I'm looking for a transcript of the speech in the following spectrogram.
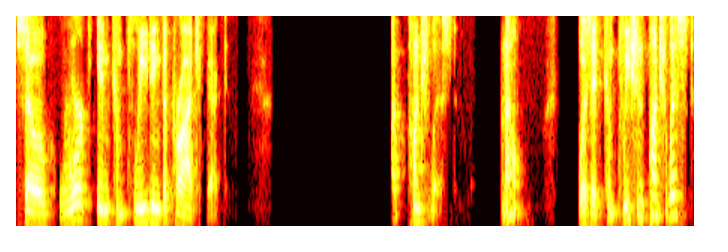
So work in completing the project. A punch list. No. Was it completion punch list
